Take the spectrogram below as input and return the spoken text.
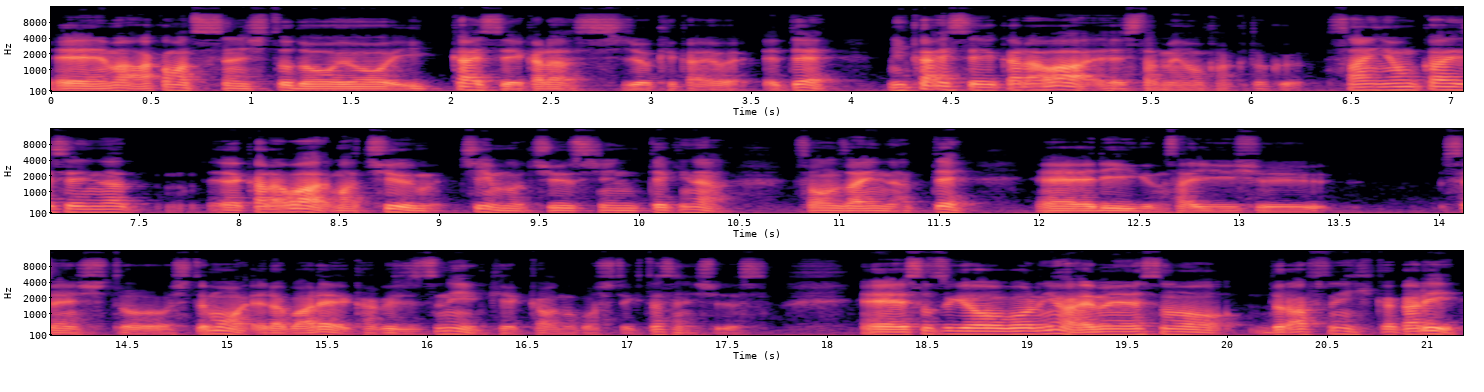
えー、まあ、赤松選手と同様、1回生から出場機会を得て、2回生からは、えー、スタメンを獲得。3、4回生にな、えー、からは、まあ、チーム、チームの中心的な存在になって、えー、リーグの最優秀選手としても選ばれ、確実に結果を残してきた選手です。えー、卒業後には MLS のドラフトに引っかかり、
